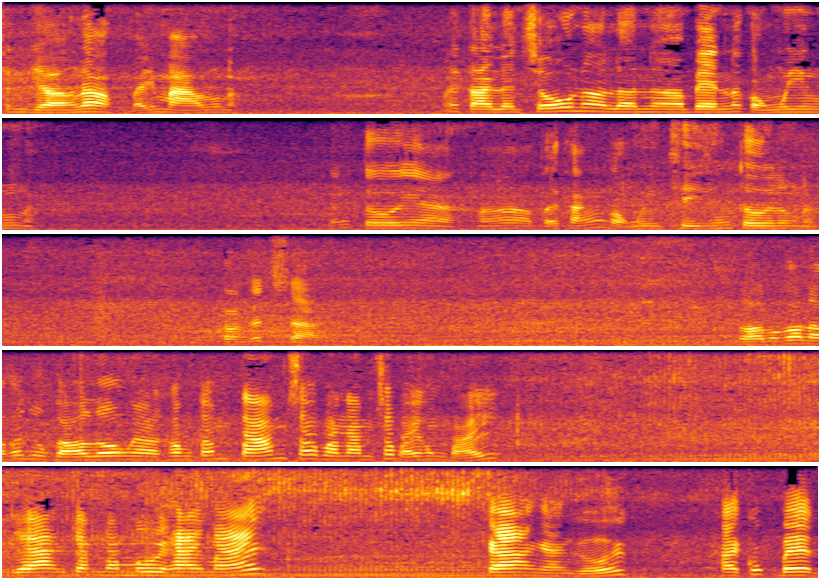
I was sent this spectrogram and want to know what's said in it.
xanh dờn đó bảy màu luôn nè. Mấy tay lên số nó lên à, ben nó còn nguyên luôn nè. Trắng tươi nha. À, tới thắng còn nguyên xi trắng tươi luôn nè. Con rất xài. Rồi bà con là có nhu cầu luôn nha 088 635 6707 ga 150 hai máy. K ngàn rưỡi hai cốt ben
